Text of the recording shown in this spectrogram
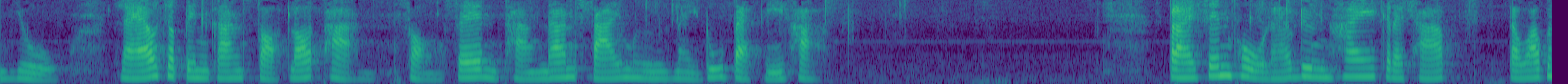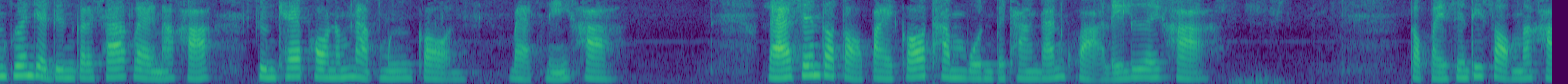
ำอยู่ แล้วจะเป็นการสอดลอดผ่าน 2 เส้นทางด้านซ้ายมือในรูปแบบนี้ค่ะ ปลายเส้นโผล่แล้วดึงให้กระชับ แต่ว่าเพื่อนๆอย่าดึงกระชากแรงนะคะ ดึงแค่พอน้ำหนักมือก่อนแบบนี้ค่ะ และเส้นต่อๆไปก็ทำบนไปทางด้านขวาเรื่อยๆค่ะ ต่อไปเส้นที่ 2 นะคะ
